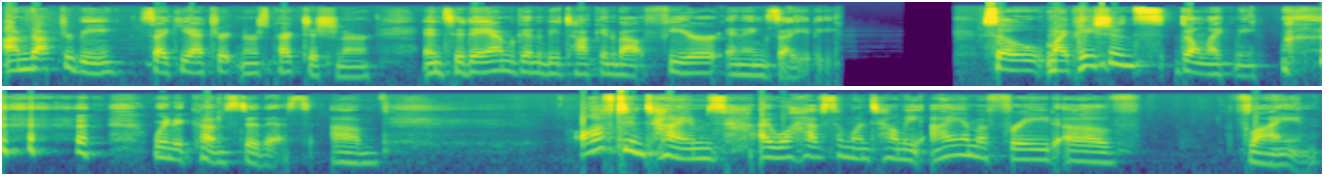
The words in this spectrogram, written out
I'm Dr. B, psychiatric nurse practitioner, and today I'm going to be talking about fear and anxiety. So, my patients don't like me when it comes to this. Um, oftentimes, I will have someone tell me, I am afraid of flying,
